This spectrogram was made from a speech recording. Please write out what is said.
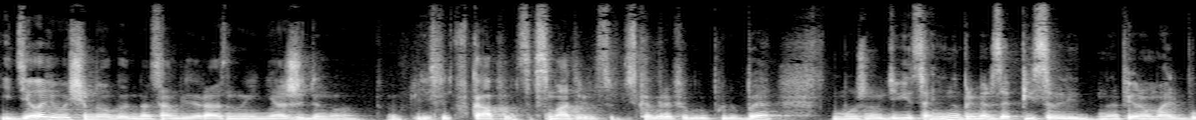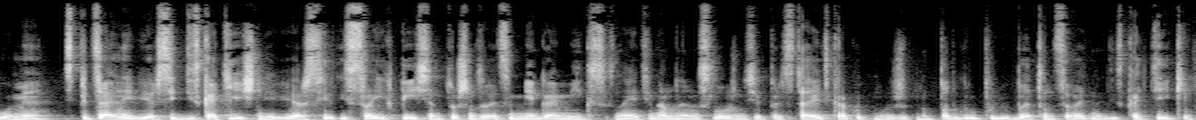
И делали очень много, на самом деле, разного и неожиданного. Если вкапываться, всматриваться в дискографию группы Любе, можно удивиться. Они, например, записывали на первом альбоме специальные версии, дискотечные версии из своих песен, то, что называется мегамикс. Знаете, нам, наверное, сложно себе представить, как вот может ну, под группу Любе танцевать на дискотеке.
